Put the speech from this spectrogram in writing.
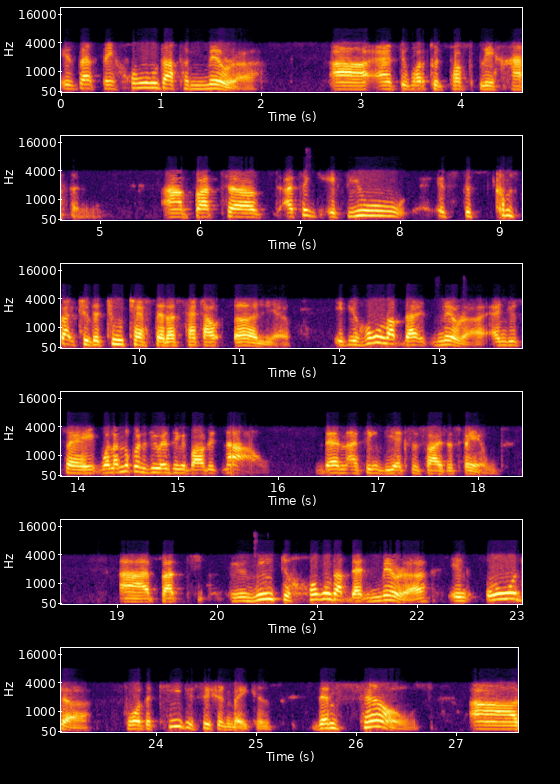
is that they hold up a mirror uh, as to what could possibly happen. Uh, but uh, I think if you, it comes back to the two tests that I set out earlier. If you hold up that mirror and you say, well, I'm not going to do anything about it now, then I think the exercise has failed. Uh, but you need to hold up that mirror in order for the key decision makers themselves uh,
